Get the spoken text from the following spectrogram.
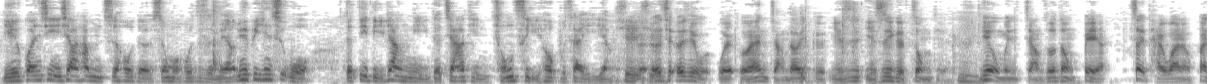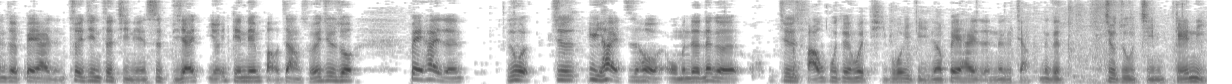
也会关心一下他们之后的生活或者怎么样，因为毕竟是我的弟弟，让你的家庭从此以后不再一样。谢谢。而且而且我我我还讲到一个也是也是一个重点，嗯因为我们讲说这种被害在台湾哦，犯罪被害人最近这几年是比较有一点点保障，所以就是说被害人如果就是遇害之后，我们的那个就是法务部这边会提拨一笔那被害人那个奖那个救助金给你，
